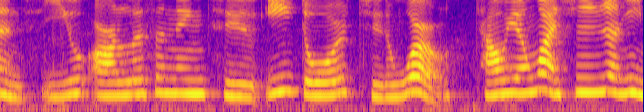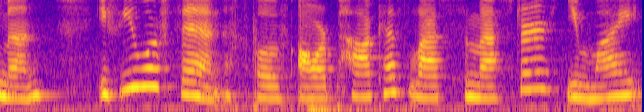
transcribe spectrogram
students, you are listening to E Door to the World 桃园外师任意门. If you were a fan of our podcast last semester, you might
